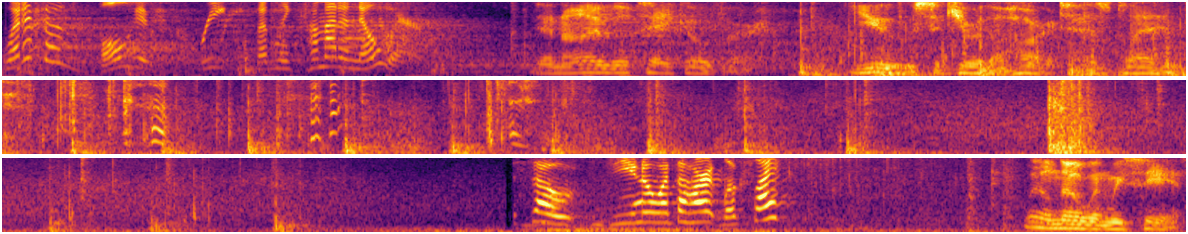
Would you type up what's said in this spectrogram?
What if those Vulgus creep suddenly come out of nowhere? Then I will take over. You secure the heart as planned. So, do you know what the heart looks like? We'll know when we see it.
